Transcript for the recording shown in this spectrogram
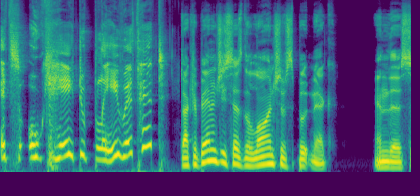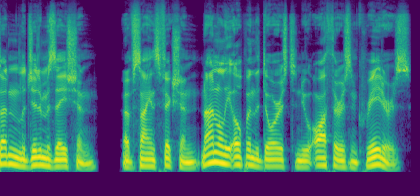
it's okay to play with it. Dr. Banerjee says the launch of Sputnik and the sudden legitimization of science fiction not only opened the doors to new authors and creators,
